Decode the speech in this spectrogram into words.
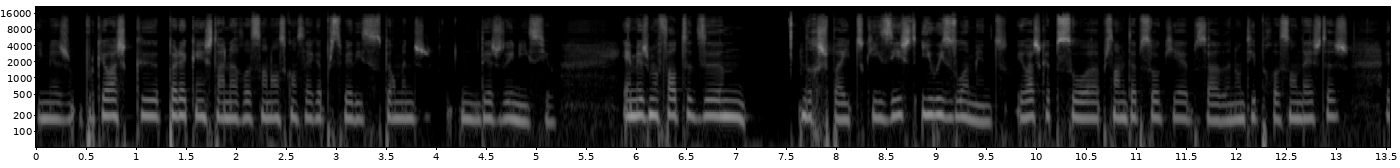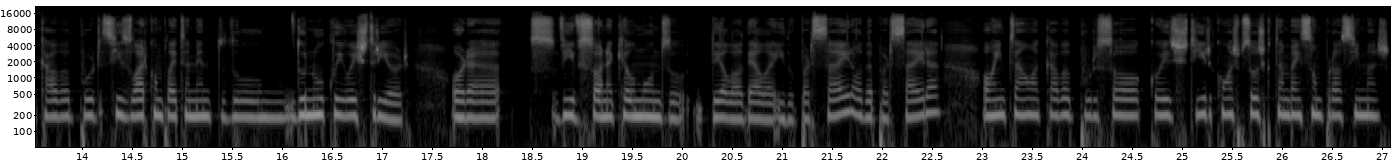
e mesmo, porque eu acho que para quem está na relação não se consegue perceber disso, pelo menos desde o início. É mesmo a falta de de respeito que existe e o isolamento. Eu acho que a pessoa, principalmente a pessoa que é abusada num tipo de relação destas, acaba por se isolar completamente do, do núcleo exterior. Ora, vive só naquele mundo dele ou dela e do parceiro ou da parceira, ou então acaba por só coexistir com as pessoas que também são próximas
